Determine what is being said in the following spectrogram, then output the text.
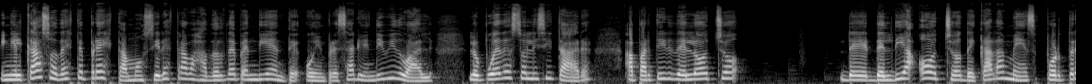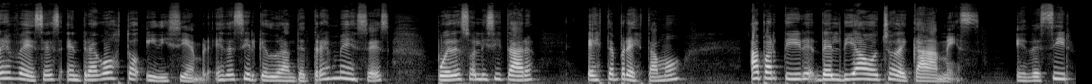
En el caso de este préstamo, si eres trabajador dependiente o empresario individual, lo puedes solicitar a partir del 8 del día 8 de cada mes por tres veces entre agosto y diciembre. Es decir, que durante tres meses puedes solicitar este préstamo a partir del día 8 de cada mes. Es decir,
